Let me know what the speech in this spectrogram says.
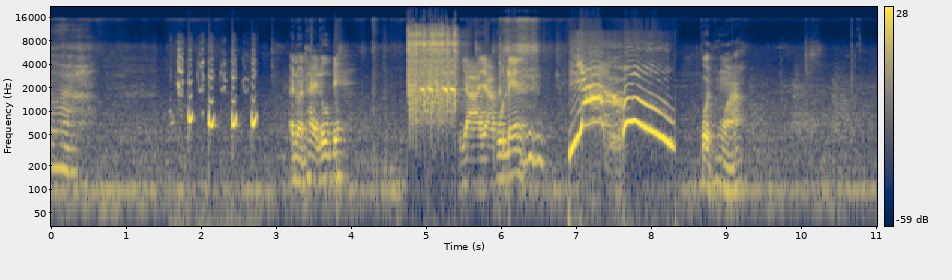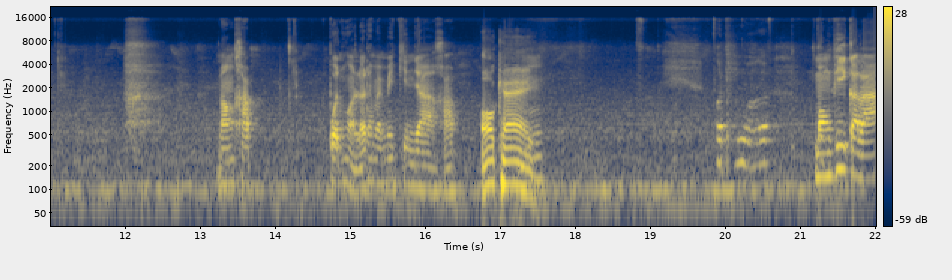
เฮ้ยไอ้หนวดถ่ายรูปดิอย่าอย่าพูดเล่นปวดหัว น้องครับ ปวดหัวแล้วทำไมไม่กินยาครับ Okay. อืมปวดหัวครับ มองพี่กะละ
